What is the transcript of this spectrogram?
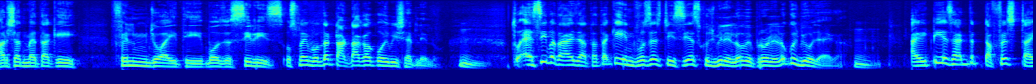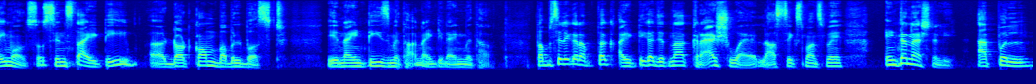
हर्षद मेहता की फ़िल्म जो आई थी वो जो सीरीज़ उसमें बोलता टाटा का कोई भी शेयर ले लो। तो ऐसे ही बताया जाता था कि इन्फोसिस टीसीएस कुछ भी ले लो विप्रो ले लो कुछ भी हो जाएगा। I T is at the toughest time also since the I T dot com bubble bust ये नाइन्टीज में था नाइन्टी नाइन में था। तब से लेकर अब तक आईटी का जितना क्रैश हुआ है लास्ट सिक्स मंथ्स में इंटरनेशनली एप्पल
